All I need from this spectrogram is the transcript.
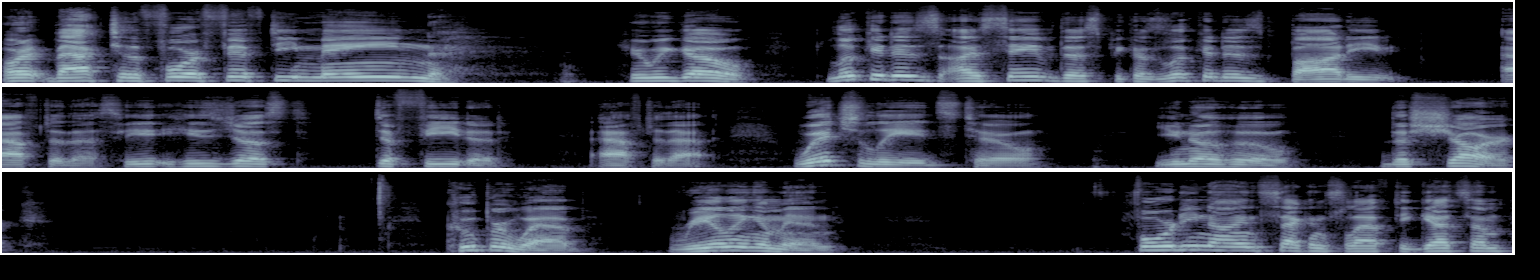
All right, back to the 450 main. Here we go. Look at his. I saved this because look at his body after this. He he's just defeated after that, which leads to You know who? The Shark. Cooper Webb, reeling him in. 49 seconds left. He gets him.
